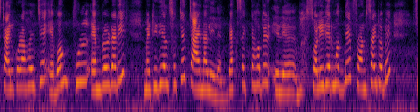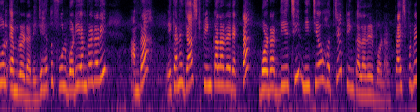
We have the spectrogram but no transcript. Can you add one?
স্টাইল করা হয়েছে এবং ফুল এমব্রয়ডারি মেটেরিয়ালস হচ্ছে চায়না লিলেন ব্যাক সাইডটা হবে সলিডের মধ্যে ফ্রন্ট সাইড হবে ফুল এমব্রয়ডারি যেহেতু ফুল বডি এমব্রয়ডারি আমরা এখানে জাস্ট পিঙ্ক কালারের একটা বর্ডার দিয়েছি, নিচেও হচ্ছে পিঙ্ক কালারের বর্ডার প্রাইস পড়বে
